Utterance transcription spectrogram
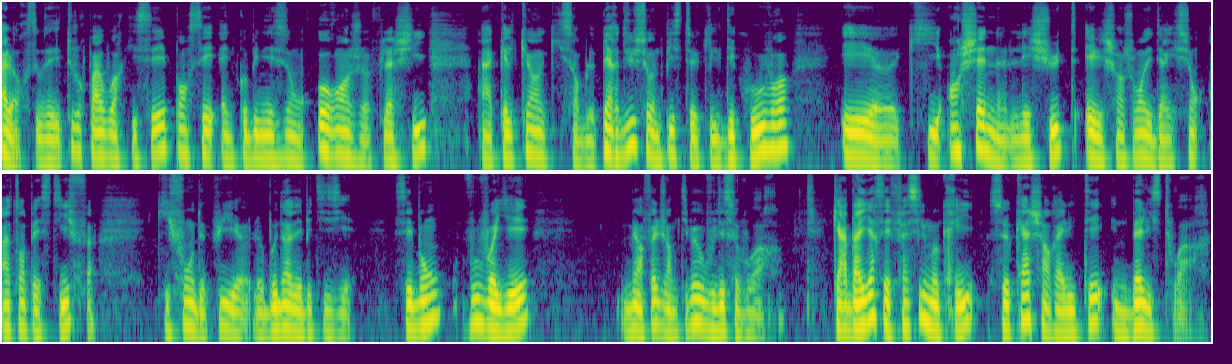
Alors, si vous n'avez toujours pas à voir qui c'est, pensez à une combinaison orange flashy, à quelqu'un qui semble perdu sur une piste qu'il découvre et euh, qui enchaîne les chutes et les changements de direction intempestifs qui font depuis euh, le bonheur des bêtisiers. C'est bon, vous voyez, mais en fait, je vais un petit peu vous décevoir car derrière ces faciles moqueries se cache en réalité une belle histoire.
